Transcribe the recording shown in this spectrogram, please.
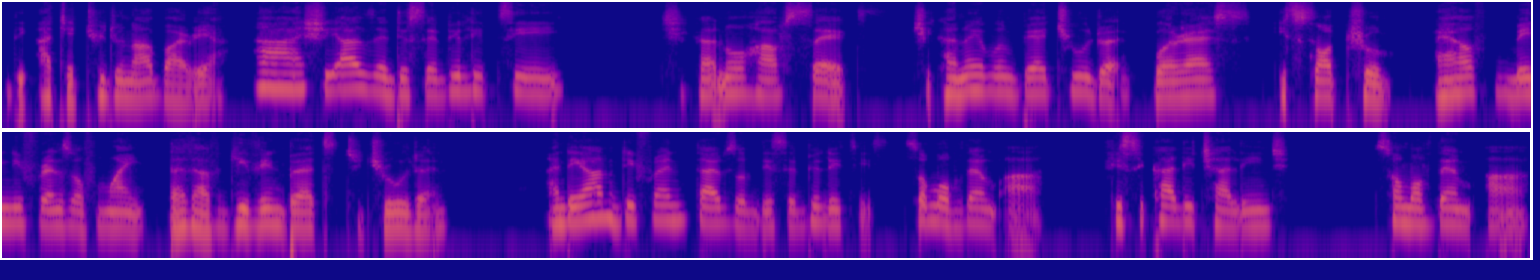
the attitudinal barrier. Ah, she has a disability. She cannot have sex. She cannot even bear children. Whereas it's not true. I have many friends of mine that have given birth to children and they have different types of disabilities. Some of them are physically challenged. Some of them are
